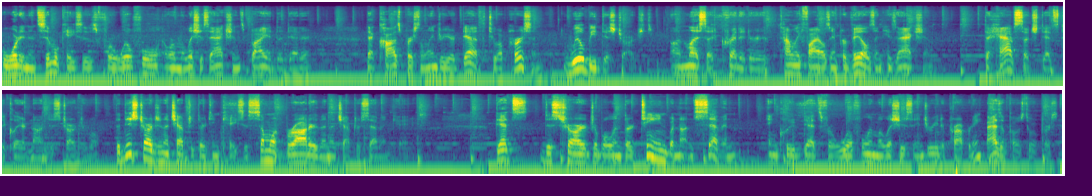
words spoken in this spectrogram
awarded in civil cases for willful or malicious actions by the debtor that cause personal injury or death to a person will be discharged unless a creditor timely files and prevails in his action to have such debts declared non dischargeable. The discharge in a Chapter 13 case is somewhat broader than a Chapter 7 case. Debts dischargeable in 13 but not in 7 include debts for willful and malicious injury to property as opposed to a person,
